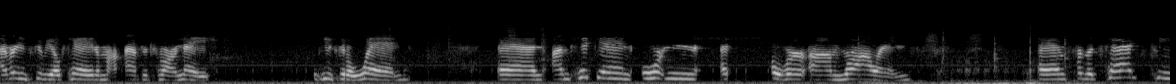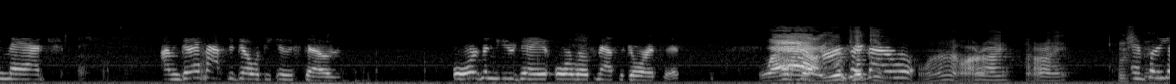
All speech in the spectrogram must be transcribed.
everything's gonna be okay tomorrow after tomorrow night. He's gonna win, and I'm picking Orton uh, over um, Rollins. And for the tag team match, I'm gonna have to go with the Usos or the New Day or Los Matadores. Wow, And for you're picking. Battle Wow, all right, all right. Who should And for the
